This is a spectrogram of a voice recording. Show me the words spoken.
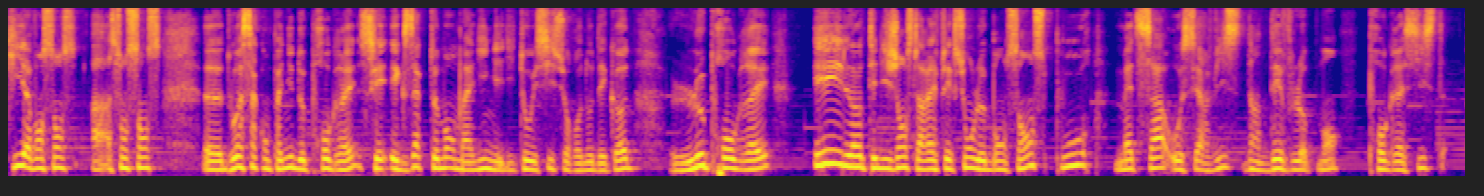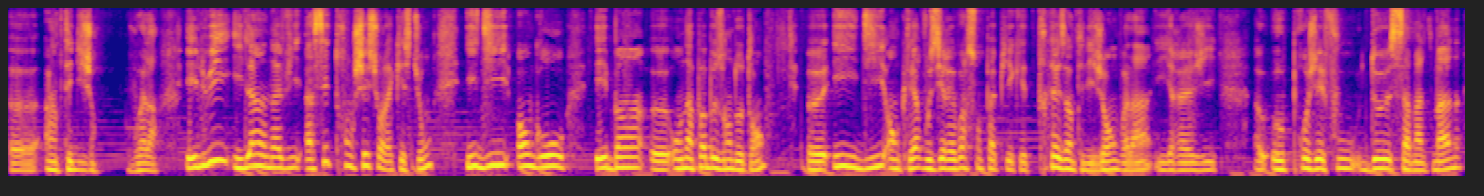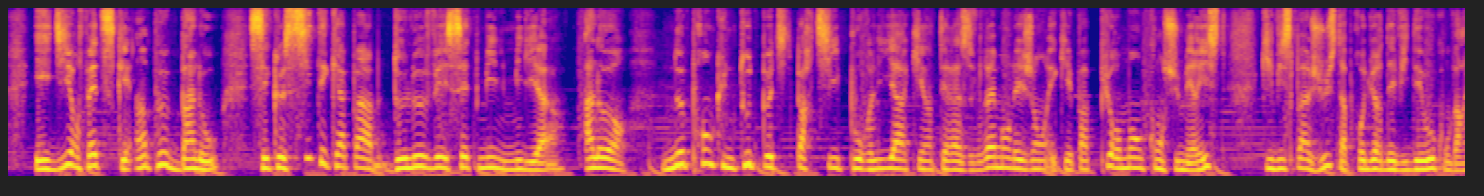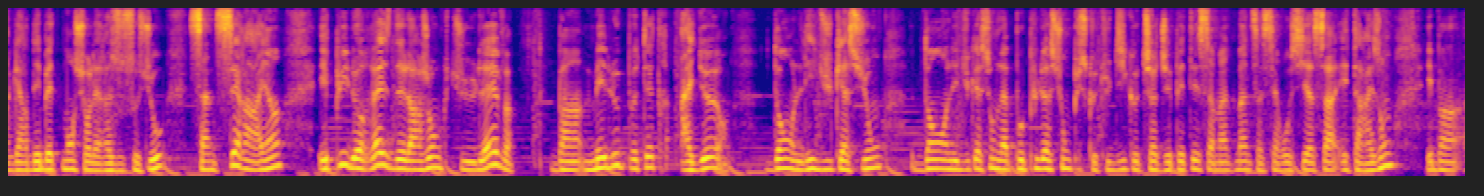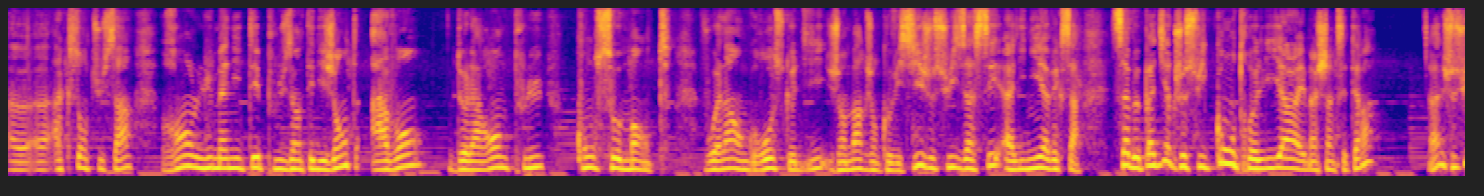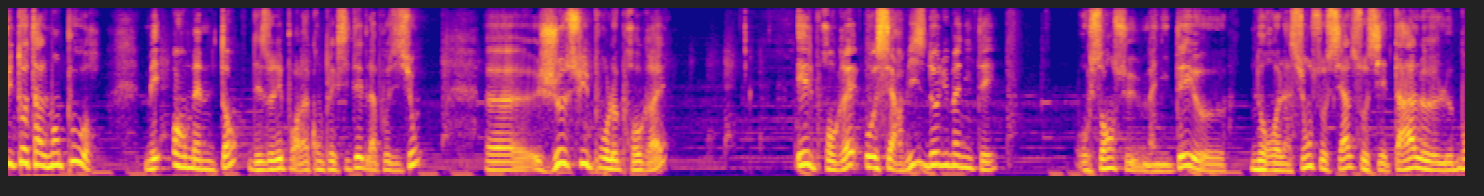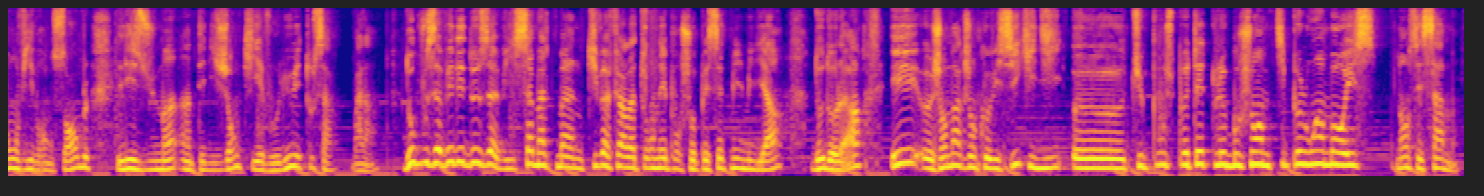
qui, à, son sens, euh, doit s'accompagner de progrès. C'est exactement ma ligne édito ici sur Renault Décode. Le progrès et l'intelligence, la réflexion, le bon sens pour mettre ça au service d'un développement progressiste euh, intelligent. Voilà. Et lui, il a un avis assez tranché sur la question. Il dit, en gros, eh ben, euh, on n'a pas besoin d'autant. Euh, et il dit, en clair, vous irez voir son papier qui est très intelligent. Voilà. Il réagit euh, au projet fou de Sam Altman. Et il dit, en fait, ce qui est un peu ballot, c'est que si tu es capable de lever 7000 milliards, alors ne prends qu'une toute petite partie pour l'IA qui intéresse vraiment les gens et qui n'est pas purement consumériste, qui vise pas juste à produire des vidéos qu'on va regarder bêtement sur les réseaux sociaux, ça ne sert à rien. Et puis le reste de l'argent que tu lèves, ben mets-le peut-être ailleurs dans l'éducation, dans l'éducation de la population, puisque tu dis que ChatGPT, ça maintenant, ça sert aussi à ça, et tu as raison, et eh ben euh, accentue ça, rend l'humanité plus intelligente avant de la rendre plus consommante. Voilà en gros ce que dit Jean-Marc Jancovici. Je suis assez aligné avec ça. Ça ne veut pas dire que je suis contre l'IA et machin, etc. Hein, je suis totalement pour. Mais en même temps, désolé pour la complexité de la position, euh, je suis pour le progrès et le progrès au service de l'humanité. Au sens humanité, euh, nos relations sociales, sociétales, le bon vivre ensemble, les humains intelligents qui évoluent et tout ça. Voilà. Donc vous avez les deux avis. Sam Altman qui va faire la tournée pour choper 7000 milliards de dollars et euh, Jean-Marc Jancovici qui dit euh, Tu pousses peut-être le bouchon un petit peu loin, Maurice? Non, c'est Sam.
